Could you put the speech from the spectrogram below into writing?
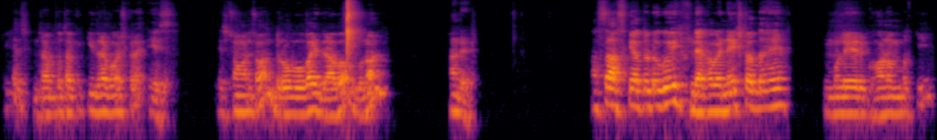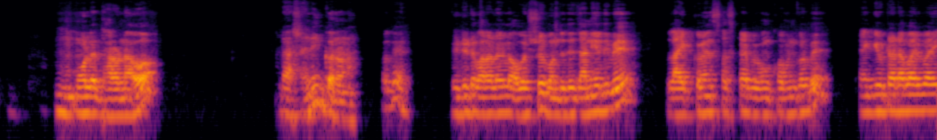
ঠিক আছে? দ্রাব্যতাকে কি দ্বারা প্রকাশ করে এস এস সমান সমান দ্রব্য বাই দ্রাবক গুণন হান্ড্রেড আচ্ছা আজকে এতটুকুই। দেখা হবে নেক্সট অধ্যায়ে। মূলের ঘন কি? মূলের ধারণা ও রাসায়নিক গণনা। ওকে ভিডিওটা ভালো লাগলে অবশ্যই বন্ধুদের জানিয়ে দিবে। লাইক কমেন্ট সাবস্ক্রাইব এবং কমেন্ট করবে। Thank you tata bye bye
